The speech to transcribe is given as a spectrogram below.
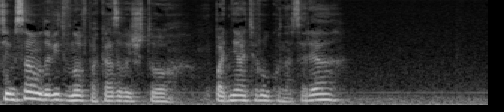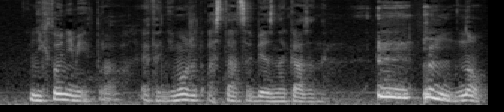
тем самым Давид вновь показывает, что поднять руку на царя никто не имеет права. Это не может остаться безнаказанным. Но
